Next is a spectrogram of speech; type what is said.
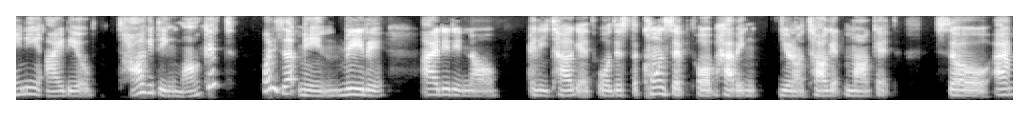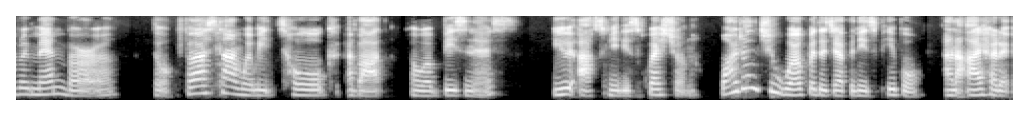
any idea of targeting market. What does that mean? Really, I didn't know any target or just the concept of having, you know, target market. So I remember the first time when we talk about our business, you asked me this question. Why don't you work with the Japanese people? And I had a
